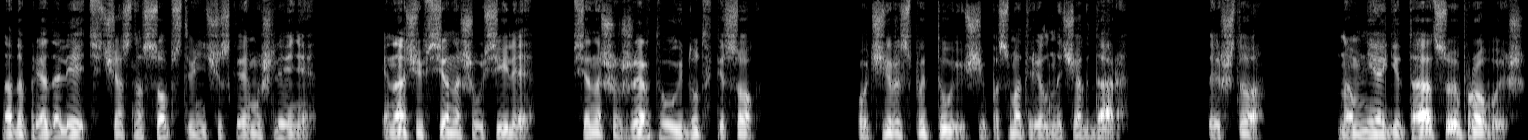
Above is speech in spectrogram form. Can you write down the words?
надо преодолеть частнособственническое мышление, иначе все наши усилия, все наши жертвы уйдут в песок. Очир испытующе посмотрел на Чагдара. «Ты что, на мне агитацию пробуешь?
